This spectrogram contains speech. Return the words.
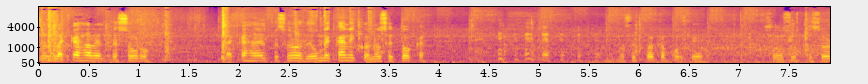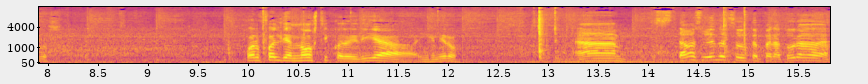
Esta es la caja del tesoro. La caja del tesoro de un mecánico no se toca. No se toca porque son sus tesoros. ¿Cuál fue el diagnóstico de hoy día, ingeniero? Ah, estaba subiendo su temperatura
